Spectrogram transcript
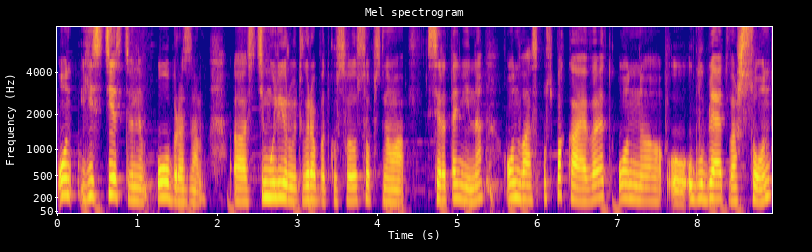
Он естественным образом э, стимулирует выработку своего собственного серотонина, он вас успокаивает, он э, углубляет ваш сон,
